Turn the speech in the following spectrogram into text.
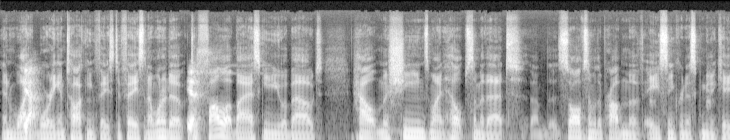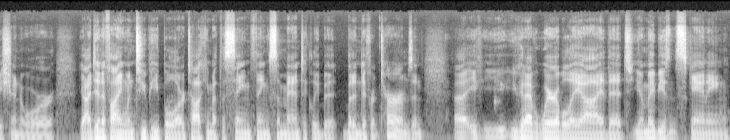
and whiteboarding yeah. and talking face to face. And I wanted to, yes. to, follow up by asking you about how machines might help some of that, um, solve some of the problem of asynchronous communication or identifying when two people are talking about the same thing semantically, but, but in different terms. And uh, if you, you could have wearable AI that you know maybe isn't scanning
